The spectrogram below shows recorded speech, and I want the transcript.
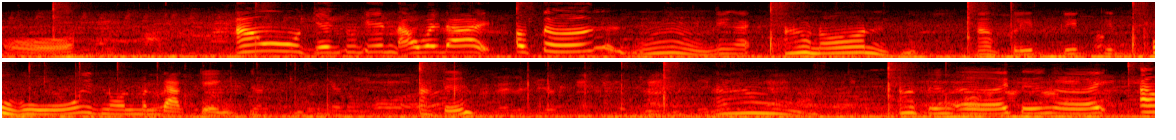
โอ้เอาเจกตุดินเอาไว้ได้ เอาตึง อืมนี่ไง เอานน อาวกริดกริดกริดโอ้โหนนมันดักเก่งอะตึงเอาเอาตึงเอ๋ยตึงเอ๋ยเอา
